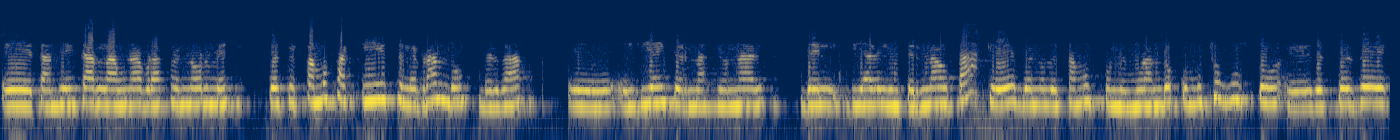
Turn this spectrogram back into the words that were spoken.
Eh, también, Carla, un abrazo enorme. Pues estamos aquí celebrando, ¿verdad? Eh, el Día Internacional del Día del Internauta, que bueno, lo estamos conmemorando con mucho gusto eh, después de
